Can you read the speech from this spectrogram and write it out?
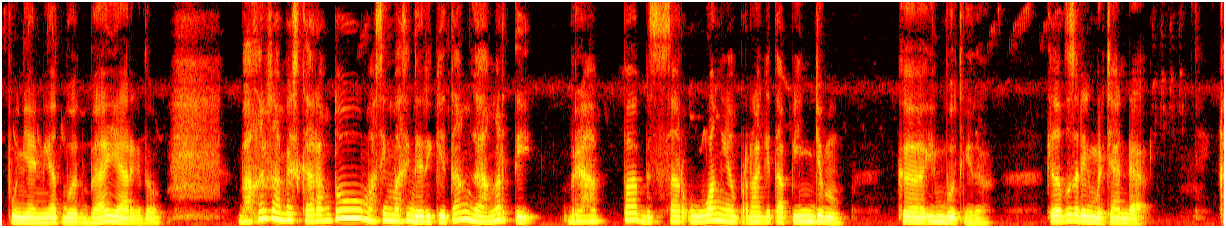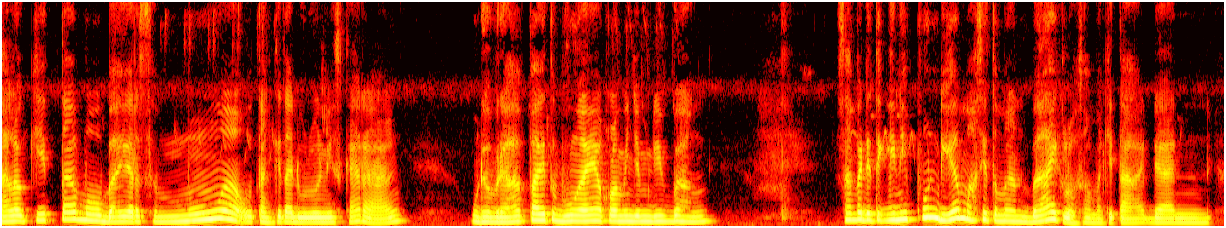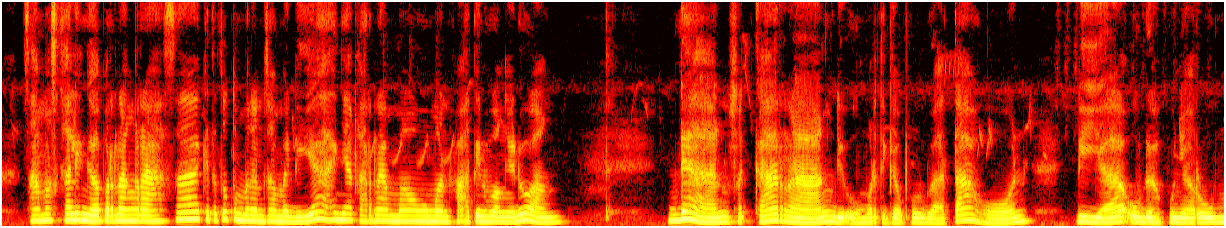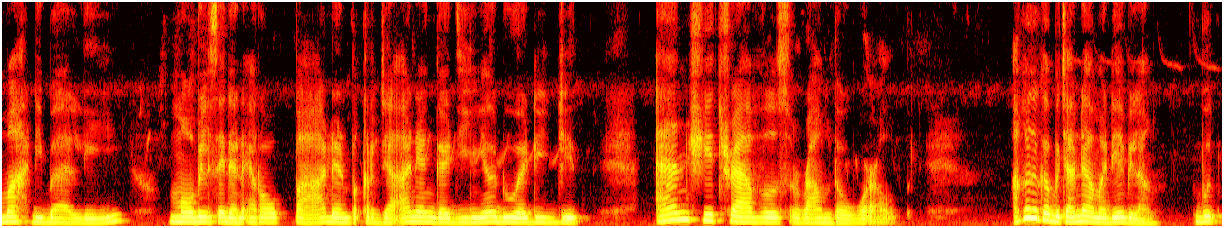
punya niat buat bayar gitu. Bahkan sampai sekarang tuh masing-masing dari kita nggak ngerti berapa besar uang yang pernah kita pinjem ke imbut gitu. Kita tuh sering bercanda. Kalau kita mau bayar semua utang kita dulu nih sekarang, udah berapa itu bunganya kalau minjem di bank? Sampai detik ini pun dia masih teman baik loh sama kita dan sama sekali nggak pernah ngerasa kita tuh temenan sama dia hanya karena mau manfaatin uangnya doang. Dan sekarang di umur 32 tahun, dia udah punya rumah di Bali, mobil sedan Eropa, dan pekerjaan yang gajinya dua digit. And she travels around the world. Aku suka bercanda sama dia bilang, But,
